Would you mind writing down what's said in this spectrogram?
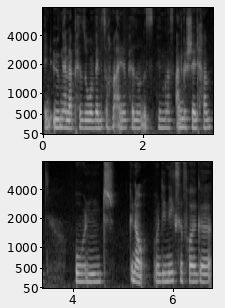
in irgendeiner Person, wenn es auch nur eine Person ist, irgendwas angestellt haben. Und genau, und die nächste Folge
